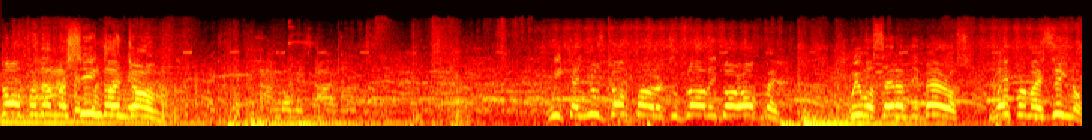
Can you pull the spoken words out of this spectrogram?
Go for the machine gun, John! We can use gunpowder to blow the door open. We will set up the barrels. Wait for my signal.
